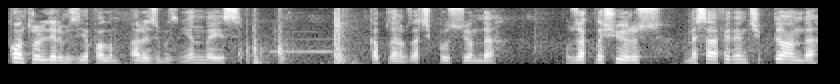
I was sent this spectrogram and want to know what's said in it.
Kontrollerimizi yapalım. Aracımızın yanındayız. Kapılarımız açık pozisyonda. Uzaklaşıyoruz. Mesafeden çıktığı anda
